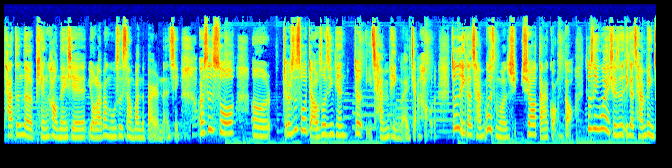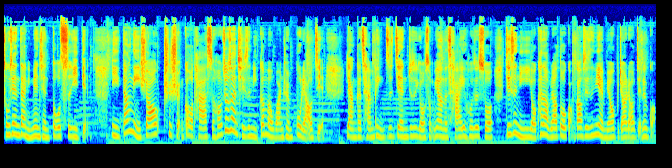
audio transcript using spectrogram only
他真的偏好那些有来办公室上班的白人男性，而是说，呃，而是说，假如说今天就以产品来讲好了，就是一个产为什么需需要打广告，就是因为其实一个产品出现在你面前多次一点，你当你需要去选购它的时候，就算其实你根本完全不了解两个产品之间就是有什么样的差异，或是说，即使你有看到比较多广告，其实你也没有比较了解那个广。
